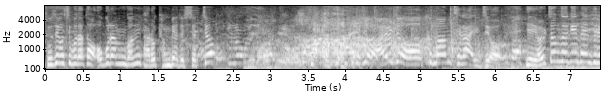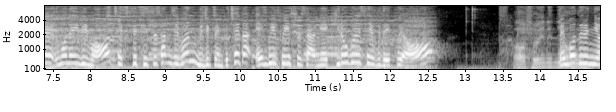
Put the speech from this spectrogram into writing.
조세호 씨보다 더 억울한 건 바로 경비 아저씨였죠? 알죠, 알죠. 그 마음 제가 알죠. 예, 열정적인 팬들의 응원의 힘입어 잭스키스 3집은 뮤직뱅크 최다 MVP 수상의 기록을 세우기도 했고요. 아, 저희는요, 멤버들은요,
